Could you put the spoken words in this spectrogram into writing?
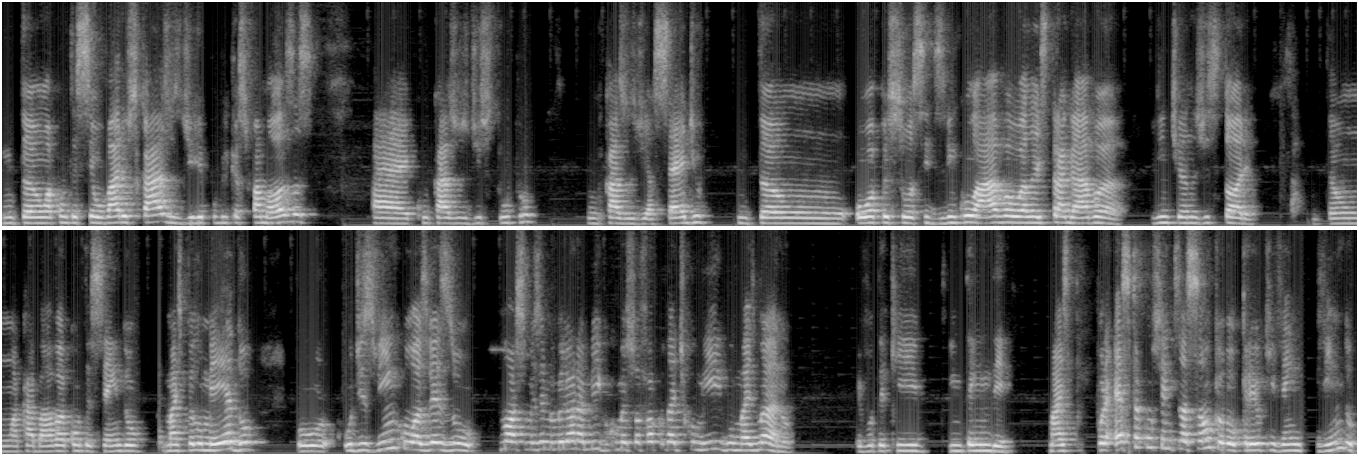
então aconteceu vários casos de repúblicas famosas, é, com casos de estupro, com casos de assédio, então, ou a pessoa se desvinculava ou ela estragava 20 anos de história. Então acabava acontecendo mais pelo medo, o, o desvínculo, às vezes o nossa, mas é meu melhor amigo, começou a faculdade comigo, mas mano, eu vou ter que entender. Mas por essa conscientização que eu creio que vem vindo,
